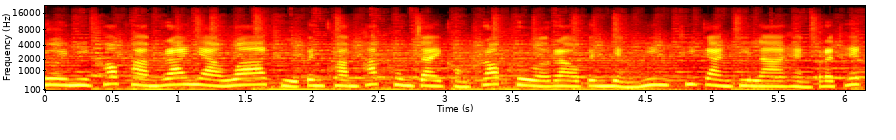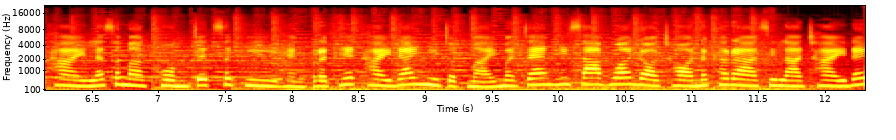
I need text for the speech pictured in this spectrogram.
โดยมีข้อความร่ายยาวว่าถือเป็นความภาคภูมิใจของครอบครัวเราเป็นอย่างยิ่งที่การกีฬาแห่งประเทศไทย และสมาคมเจ็ตสกีแห่งประเทศไทยได้มีจดหมายมาแจ้งให้ทราบว่าดชนคราศิลาชัยได้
